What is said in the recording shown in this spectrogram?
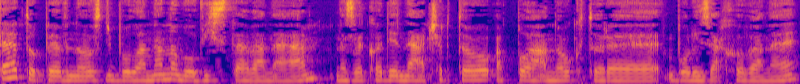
táto pevnosť bola na novo vystavaná na základe náčrtov a plánov, ktoré boli zachované.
